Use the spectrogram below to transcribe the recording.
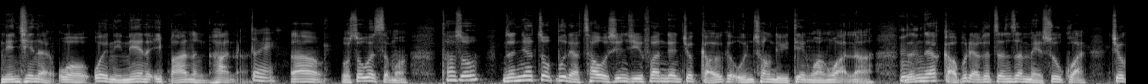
年轻人，我为你捏了一把冷汗啊！对，然后我说为什么？他说人家做不了超五星级饭店，就搞一个文创旅店玩玩啦；人家搞不了个真正美术馆，就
